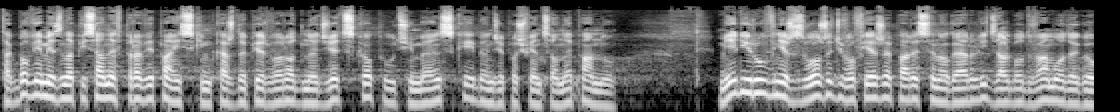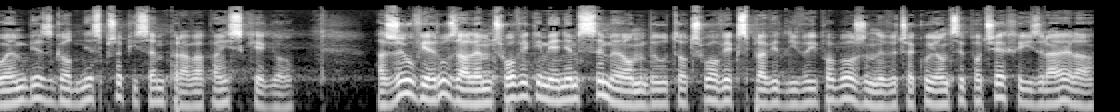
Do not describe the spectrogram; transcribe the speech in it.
Tak bowiem jest napisane w prawie pańskim: każde pierworodne dziecko płci męskiej będzie poświęcone Panu. Mieli również złożyć w ofierze parę synogarlic albo dwa młode gołębie zgodnie z przepisem prawa pańskiego. A żył w Jeruzalem człowiek imieniem Symeon. Był to człowiek sprawiedliwy i pobożny, wyczekujący pociechy Izraela,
